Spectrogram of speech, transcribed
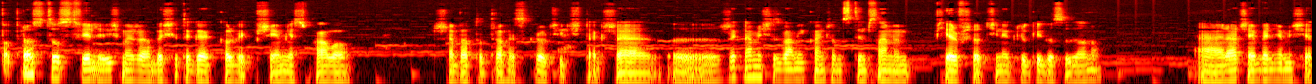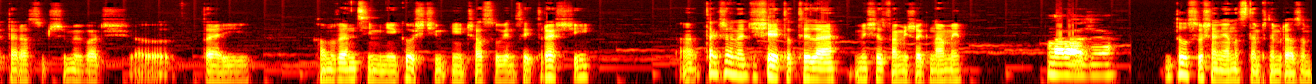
po prostu stwierdziliśmy, że aby się tego jakkolwiek przyjemnie słuchało, trzeba to trochę skrócić. Także yy, żegnamy się z Wami, kończąc tym samym pierwszy odcinek drugiego sezonu. E, raczej będziemy się teraz utrzymywać e, tej konwencji mniej gości, mniej czasu, więcej treści. E, także na dzisiaj to tyle. My się z Wami żegnamy. Na razie. Do usłyszenia następnym razem.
